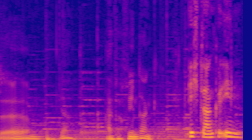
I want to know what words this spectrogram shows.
äh, ja, einfach vielen Dank. Ich danke Ihnen.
